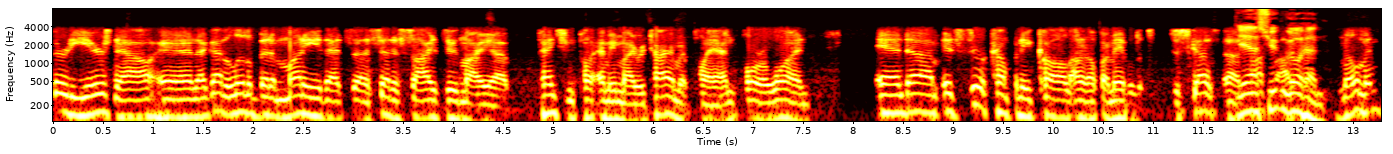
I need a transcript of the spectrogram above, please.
30 years now, and I got a little bit of money that's uh, set aside through my uh, pension plan. I mean, my retirement plan, 401. and um, it's through a company called I don't know if I'm able to discuss. Uh, Yes, you can go ahead. Milliman.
